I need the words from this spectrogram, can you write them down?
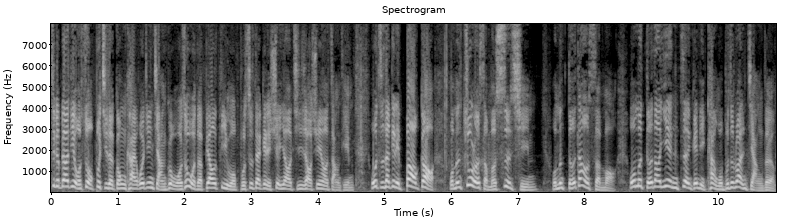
这个标的，我说我不急着公开，我已经讲过，我说我的标的，我不是在跟你炫耀绩效、炫耀涨停，我只在跟你报告我们做了什么事情，我们得到什么，我们得到验证给你看，我不是乱讲的。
